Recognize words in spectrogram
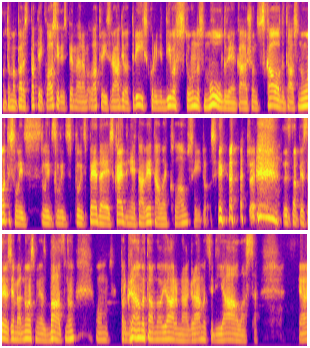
Un tam man parasti patīk klausīties, piemēram, Latvijas Rādio 3, kur viņi divas stundas mulda vienkārši un skalda tās notis līdz, līdz, līdz, līdz pēdējai skaidiņai tā vietā, lai klausītos. es tā pie sevis vienmēr nosmējos, bāc, nu, un par grāmatām nav jārunā, grāmatas ir jālasa. Ja?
